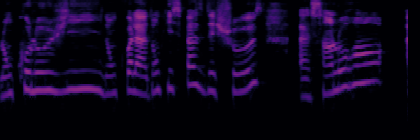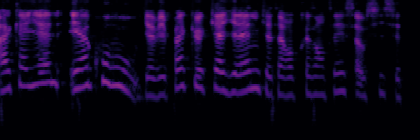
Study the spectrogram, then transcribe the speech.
l'oncologie. Donc voilà, donc il se passe des choses à Saint-Laurent, à Cayenne et à Kourou. Il n'y avait pas que Cayenne qui était représenté, ça aussi c'est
